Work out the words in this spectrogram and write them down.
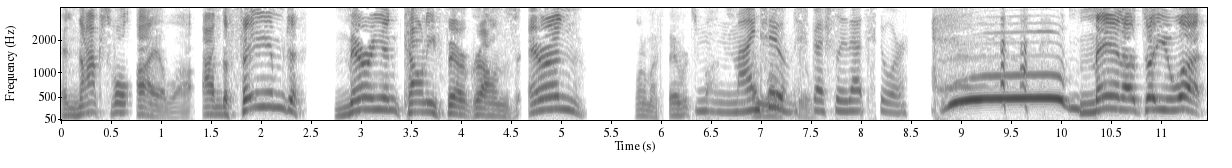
in Knoxville, Iowa, on the famed Marion County Fairgrounds. Erin, One of my favorite spots. Mm, Mine love too, especially that store. Woo, man, I'll tell you what.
